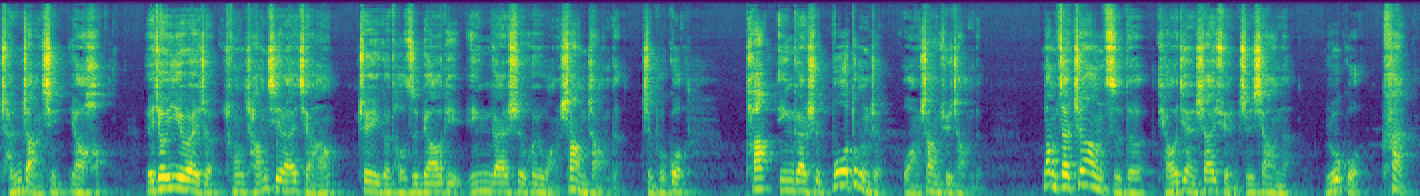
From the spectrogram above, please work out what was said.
成长性要好。也就意味着，从长期来讲，这一个投资标的应该是会往上涨的，只不过它应该是波动着往上去涨的。那么在这样子的条件筛选之下呢？如果看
